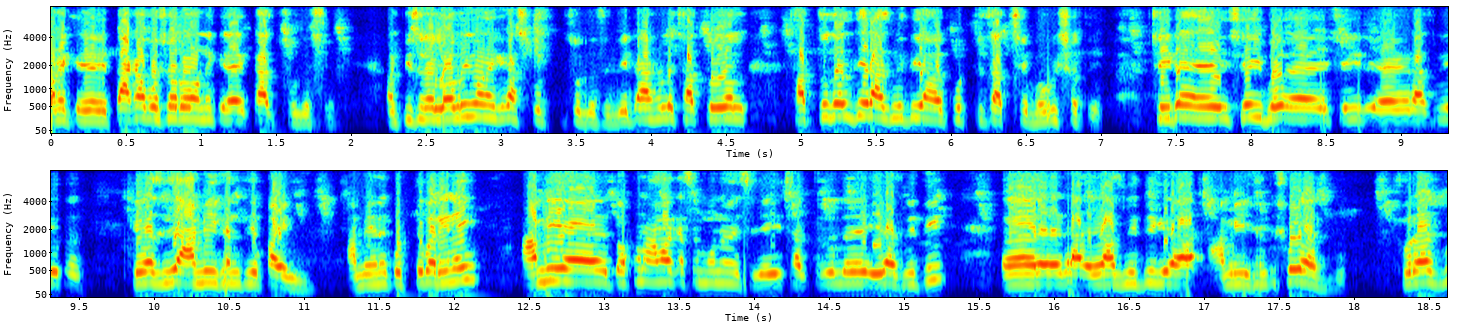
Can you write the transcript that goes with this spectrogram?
অনেক টাকা পয়সারও অনেক কাজ চলতেছে। আর পিছনে লবিং অনেক কাজ করতে চলতেছে, যেটা আসলে ছাত্রদল ছাত্রদল যে রাজনীতি করতে চাচ্ছে ভবিষ্যতে, সেইটা সেই সেই রাজনীতি সেই রাজনীতি আমি এখান থেকে পাইনি, আমি এখানে করতে পারি নাই। আমি তখন আমার কাছে মনে হয়েছে যে এই ছাত্রদলের এই রাজনীতি রাজনীতি আমি এখান থেকে সরে আসব সরে আসব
